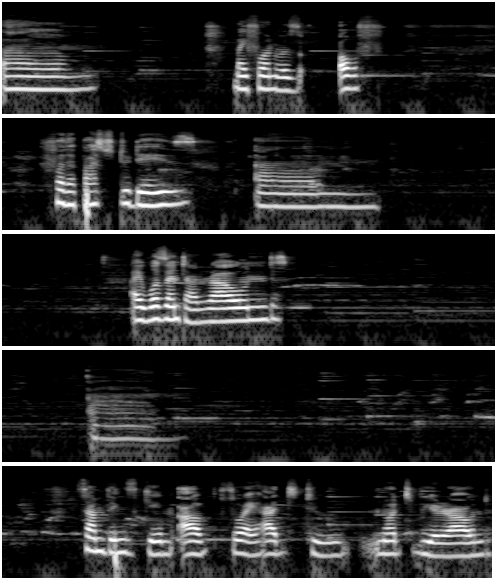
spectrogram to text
Um my phone was off for the past two days. Um i wasn't around. Um some things came up so i had to not be around.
